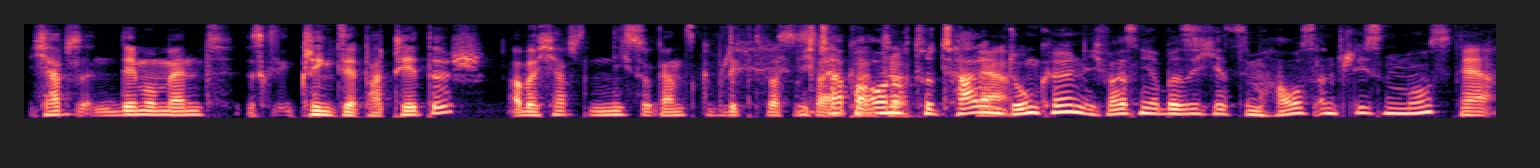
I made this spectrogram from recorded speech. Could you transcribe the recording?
ich habe es in dem Moment, es klingt sehr pathetisch, aber ich habe es nicht so ganz geblickt, was es Ich sein tappe auch noch total ja. im Dunkeln. Ich weiß nicht, ob er sich jetzt im Haus anschließen muss Ja.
